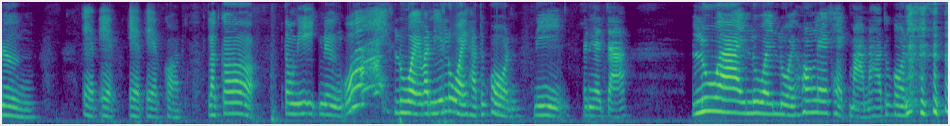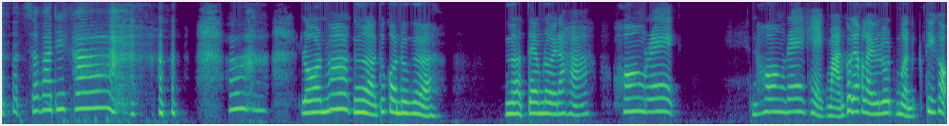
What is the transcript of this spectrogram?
หนึ่งแอบแอบแอบแอบก่อน แล้วก็ตรงนี้อีกหนึ่งว้ายรวยวันนี้รวยค่ะทุกคนนี่เป็นไงจ๊ะรวยรวยรวยห้องแรกแหกหมานนะคะทุกคน สวัสดีค่ะ ร้อนมากเหงื่อ ทุกคนดูเหงื่อ เหงื่อเต็มเลยนะคะ ห้องแรก ห้องแรกแหกหมานเขาเรียกอะไรไม่รู้เหมือนที่เขา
